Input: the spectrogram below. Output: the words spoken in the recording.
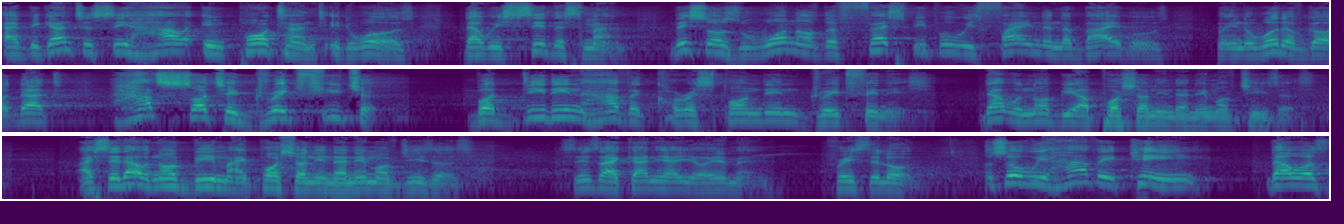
I began to see how important it was that we see this man. This was one of the first people we find in the Bible, in the Word of God, that had such a great future, but didn't have a corresponding great finish. That will not be our portion in the name of Jesus. I say that would not be my portion in the name of Jesus. Since I can't hear your amen. Praise the Lord. So we have a king that was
